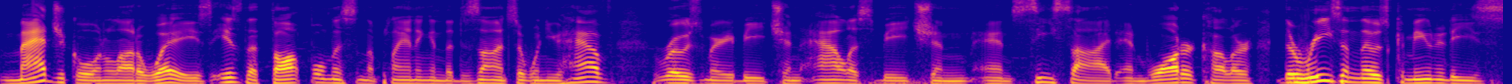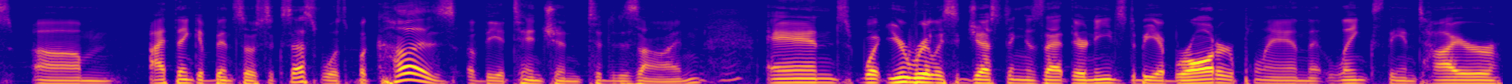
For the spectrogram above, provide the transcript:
magical in a lot of ways is the thoughtfulness and the planning and the design. So when you have Rosemary Beach and Alys Beach and, and Seaside and Watercolor, the reason those communities um, I think have been so successful is because of the attention to design. And what you're really suggesting is that there needs to be a broader plan that links the entire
